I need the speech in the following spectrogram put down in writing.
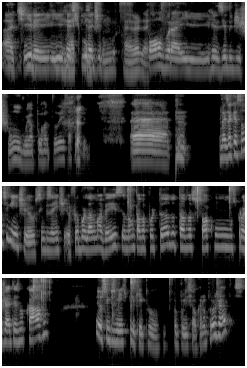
atira e, e respira de chumbo. É pólvora e resíduo de chumbo e a porra toda aí tá é... Mas a questão é a seguinte, eu simplesmente, eu fui abordado uma vez, eu não tava portando, tava só com os projéteis no carro, eu simplesmente expliquei pro, pro policial que eram projéteis,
